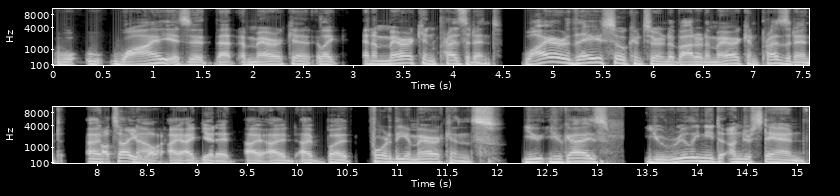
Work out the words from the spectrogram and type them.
W- why is it that American, like an American president, why are they so concerned about an American president? Uh, I'll tell you now, why. I, I get it. I, I, I, but for the Americans, you, you guys, you really need to understand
